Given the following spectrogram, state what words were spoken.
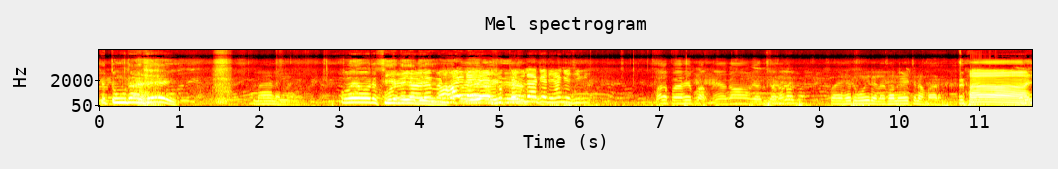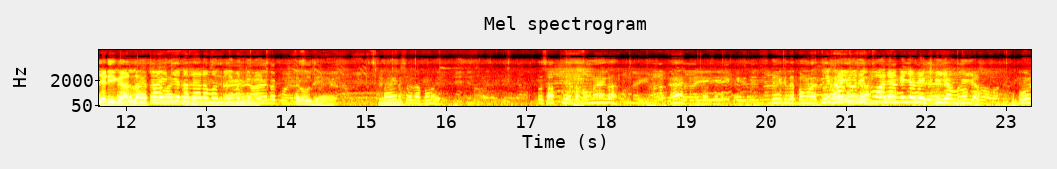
ਕਿ ਤੂੰ ਦੱਸ ਦੇ। ਮੈਂ ਲੈਣਾ ਓਏ ਉਹ ਰੱਸੀ ਜਾਂਦੇ ਜਾਂਦੇ। ਹਾਈ ਨਹੀਂ ਸੁੱਕੇ ਨੂੰ ਲੈ ਕੇ ਦੇਾਂਗੇ ਜੀ ਵੀ। ਮੈਂ ਪੈਸੇ ਭਰਨੇ ਆ ਗਾਂ ਜ਼ਿਆਦਾ ਲੱਗ ਪੈਸੇ ਤੂੰ ਹੀ ਲੈ ਲੈ ਸਾਨੂੰ ਇਹ ਚ ਨਾ ਮਾਰ। ਹਾਂ ਜਿਹੜੀ ਗੱਲ ਆ। ਚਾਹੀਦੀ ਤਾਂ ਲੈ ਲਾ ਮਗਲੀ ਮੰਡੀ ਦੀ। ਅਸੀਂ ਦੇ 6500 ਦਾ ਪਾਉਣਾ। ਉਹ 7000 ਦਾ ਪਾਉਣਾ ਹੈਗਾ। ਹੈ? ਦੇਖ ਲੈ ਪਾਉਣਾ ਲਿਖਾਈ ਉਹਦੀ ਪਵਾ ਦਿਆਂਗੇ ਜਾਂ ਵੇਖੀ ਜਾਊਗੀ ਆ। ਉਹ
